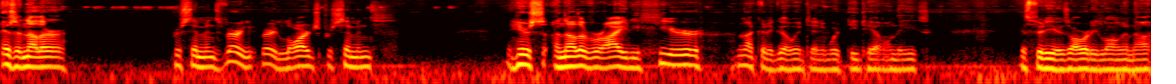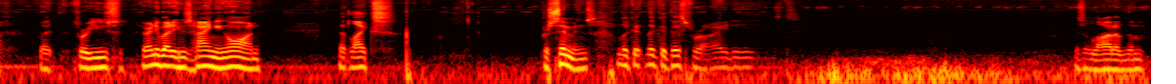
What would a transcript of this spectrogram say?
There's another persimmons, very, very large persimmons. Here's another variety here. I'm not going to go into any more detail on these. This video is already long enough. But for you, for anybody who's hanging on that likes persimmons, look at look at this variety. There's a lot of them.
